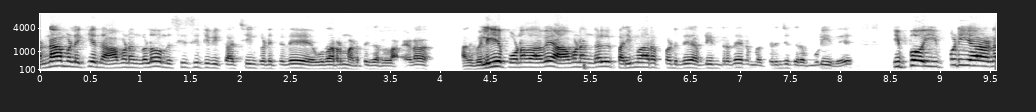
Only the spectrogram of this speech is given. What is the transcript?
அண்ணாமலைக்கு அந்த ஆவணங்களும் அந்த சிசிடிவி காட்சியும் கிடைத்ததே உதாரணம் எடுத்துக்கலாம் ஏன்னா அது வெளியே போனதாவே ஆவணங்கள் பரிமாறப்படுது அப்படின்றத நம்ம தெரிஞ்சுக்கிற முடியுது. இப்போ இப்படியான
